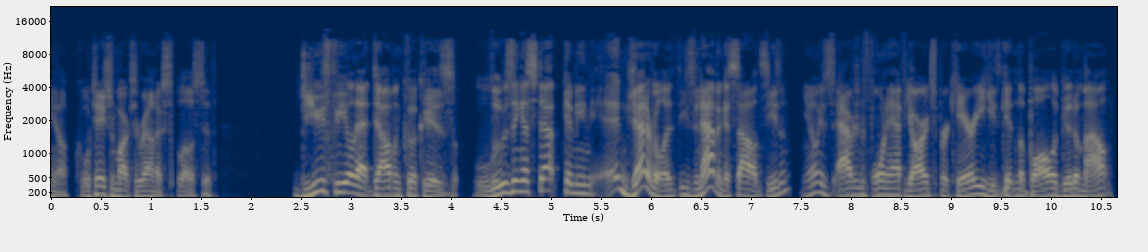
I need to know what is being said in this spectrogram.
you know, quotation marks around explosive. Do you feel that Dalvin Cook is losing a step? I mean, in general, he's been having a solid season. You know, he's averaging four and a half yards per carry. He's getting the ball a good amount,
